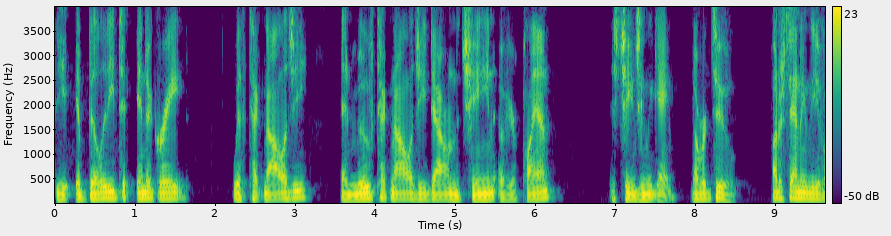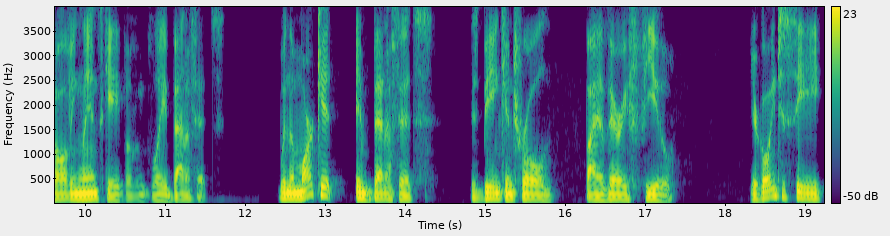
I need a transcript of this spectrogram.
the ability to integrate with technology and move technology down the chain of your plan is changing the game. Number two, understanding the evolving landscape of employee benefits. When the market in benefits is being controlled by a very few, you're going to see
